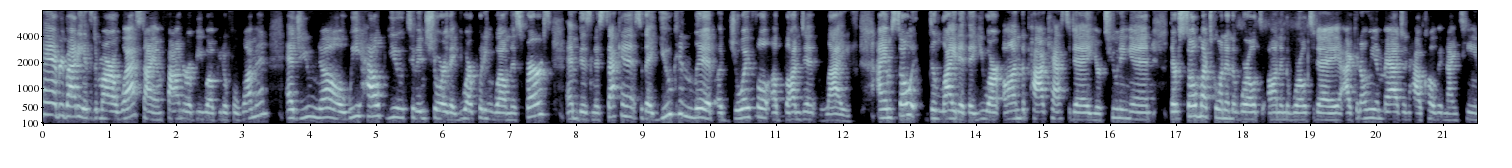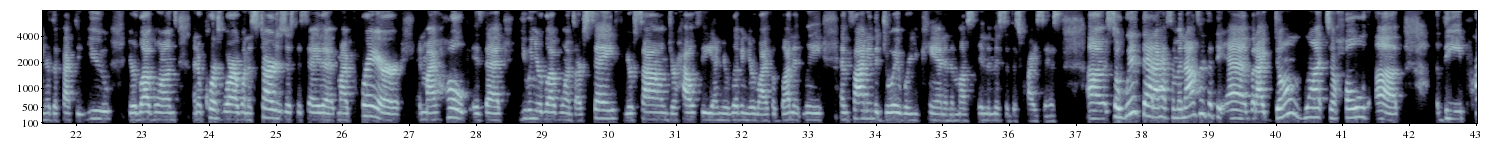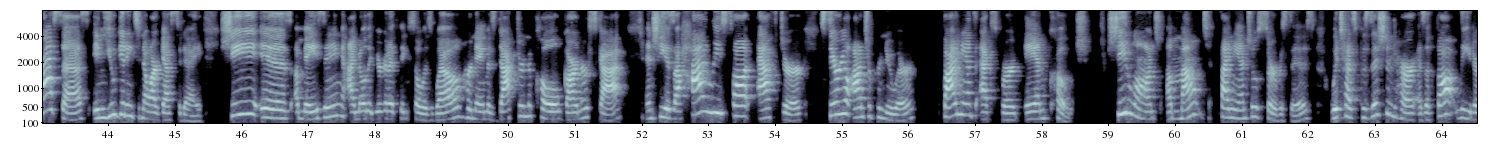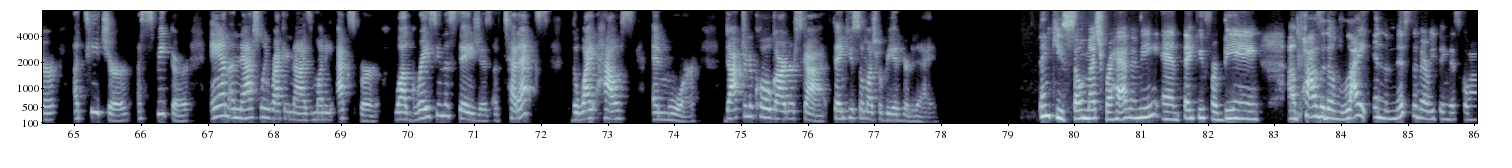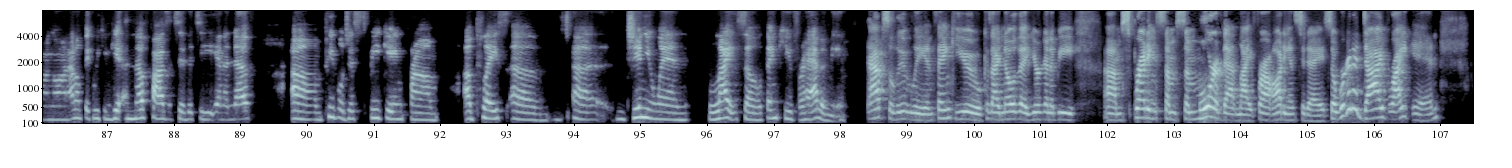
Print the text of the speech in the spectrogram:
Hey, everybody, it's Damara West. I am founder of Be Well Beautiful Woman. As you know, we help you to ensure that you are putting wellness first and business second so that you can live a joyful, abundant life. I am so delighted that you are on the podcast today. You're tuning in. There's so much going in the world on in the world today. I can only imagine how COVID-19 has affected you, your loved ones, and of course, where I want to start is just to say that my prayer and my hope is that you and your loved ones are safe, you're sound, you're healthy, and you're living your life abundantly and finding the joy where you can in the must in the midst of this crisis. Uh, so with that, I have some announcements at the end, but I don't want to hold up the process in you getting to know our guest today. She is amazing. I know that you're going to think so as well. Her name is Dr. Nicole Garner Scott, and she is a highly sought after serial entrepreneur, finance expert, and coach. She launched Amount Financial Services, which has positioned her as a thought leader, a teacher, a speaker, and a nationally recognized money expert while gracing the stages of TEDx, the White House, and more. Dr. Nicole Garner Scott, thank you so much for being here today. Thank you so much for having me, and thank you for being a positive light in the midst of everything that's going on. I don't think we can get enough positivity and enough um, people just speaking from a place of uh, genuine light. So, thank you for having me. Absolutely, and thank you because I know that you're going to be um, spreading some some more of that light for our audience today. So we're going to dive right in.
